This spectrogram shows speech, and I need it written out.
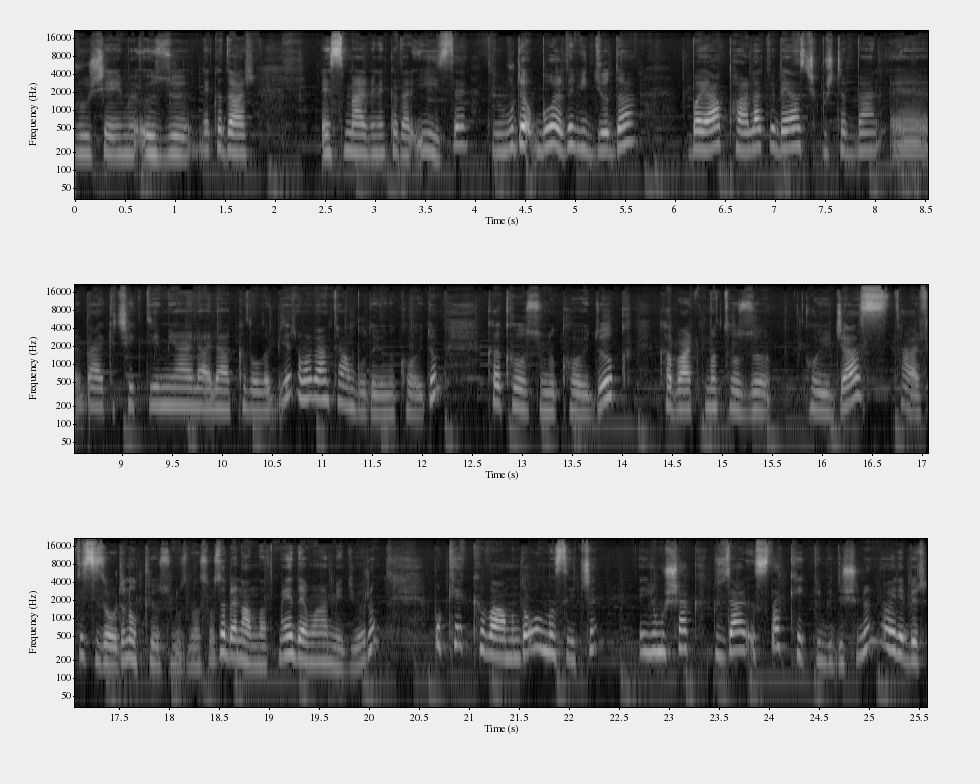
ruşeymi, özü ne kadar esmer ve ne kadar iyiyse. Tabi burada bu arada videoda bayağı parlak ve beyaz çıkmış. Tabi ben e, belki çektiğim yerle alakalı olabilir ama ben tam buğday unu koydum. Kakaosunu koyduk. Kabartma tozu koyacağız. Tarifte siz oradan okuyorsunuz nasıl olsa ben anlatmaya devam ediyorum. Bu kek kıvamında olması için e, yumuşak, güzel, ıslak kek gibi düşünün. Öyle bir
